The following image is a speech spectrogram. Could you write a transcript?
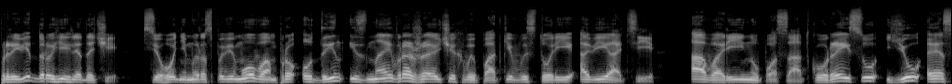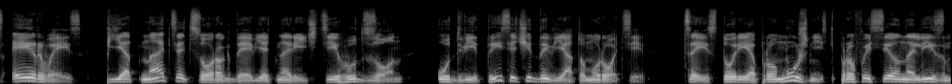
Привіт, дорогі глядачі! Сьогодні ми розповімо вам про один із найвражаючих випадків в історії авіації аварійну посадку рейсу US Airways 1549 на річці Гудзон у 2009 році. Це історія про мужність, професіоналізм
